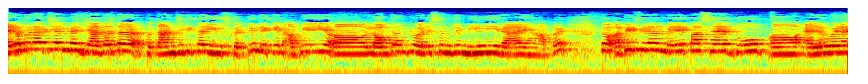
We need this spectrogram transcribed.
एलोवेरा जेल मैं ज़्यादातर पतंजलि का यूज़ करती हूँ, लेकिन अभी लॉकडाउन की वजह से मुझे मिल नहीं रहा है यहाँ पर। तो अभी फ़िलहाल मेरे पास है दो एलोवेरा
